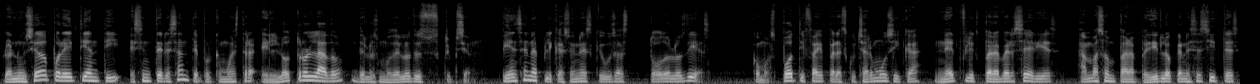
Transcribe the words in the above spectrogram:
Lo anunciado por ATT es interesante porque muestra el otro lado de los modelos de suscripción. Piensa en aplicaciones que usas todos los días, como Spotify para escuchar música, Netflix para ver series, Amazon para pedir lo que necesites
